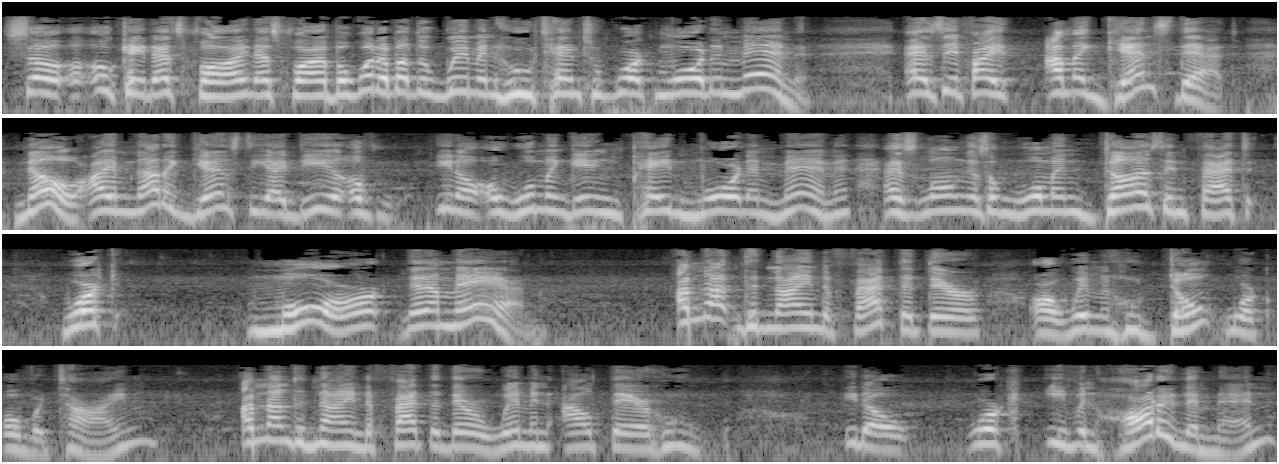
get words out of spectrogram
so okay, that's fine, that's fine, but what about the women who tend to work more than men? As if I I'm against that. No, I am not against the idea of, you know, a woman getting paid more than men as long as a woman does in fact work more than a man. I'm not denying the fact that there are women who don't work overtime. I'm not denying the fact that there are women out there who, you know, work even harder than men.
